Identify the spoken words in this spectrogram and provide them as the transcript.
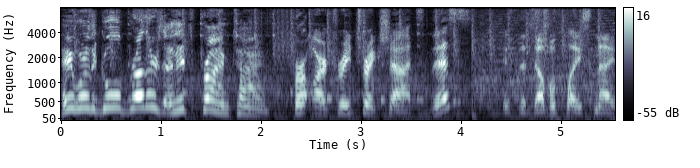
Hey, we're the Gould Brothers, and it's prime time. For archery trick shots, this is the double place. Yeah!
